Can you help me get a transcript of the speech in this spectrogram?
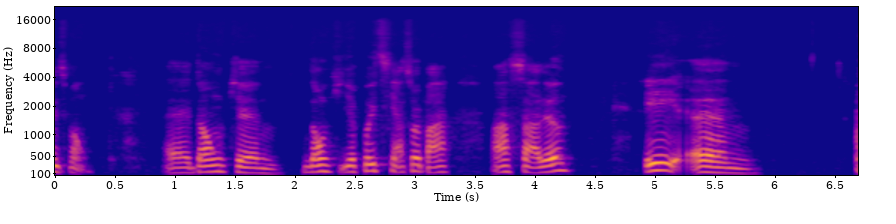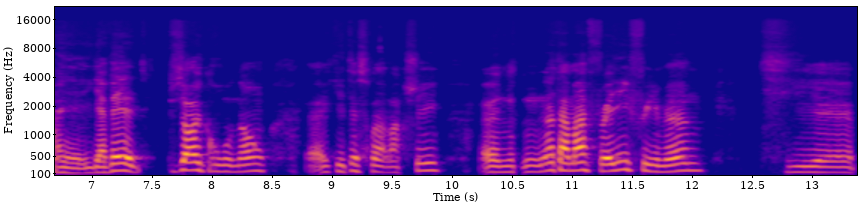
du monde. donc, donc, il n'y a pas eu de signature pendant, pendant ce temps-là. Et il y avait plusieurs gros noms euh, qui étaient sur le marché, euh, notamment Freddie Freeman, qui, euh,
